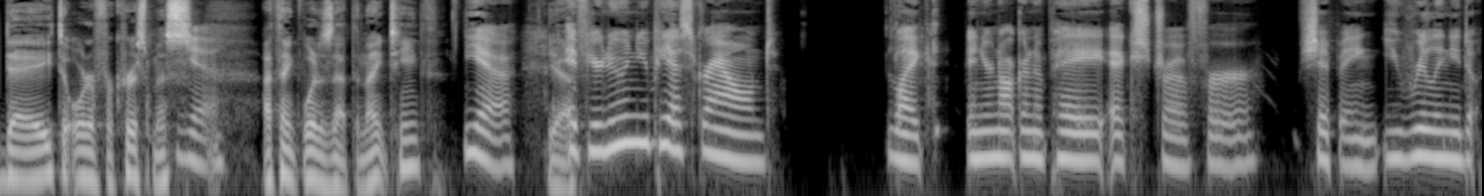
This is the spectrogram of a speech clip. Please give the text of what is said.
day to order for Christmas. yeah. I think, what is that, the 19th? Yeah. Yeah. If you're doing UPS ground, like, and you're not going to pay extra for shipping, you really need to,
